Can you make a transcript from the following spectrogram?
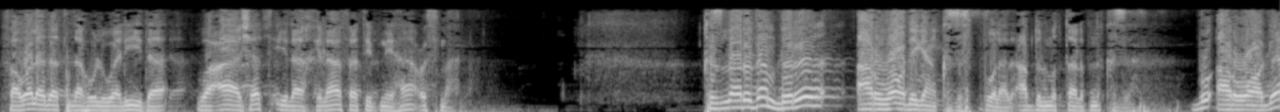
فولدت له الوليد وعاشت إلى خلافة ابنها عثمان qizlaridan biri arvo degan qizi bo'ladi abdul muttalibni qizi bu arvoga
